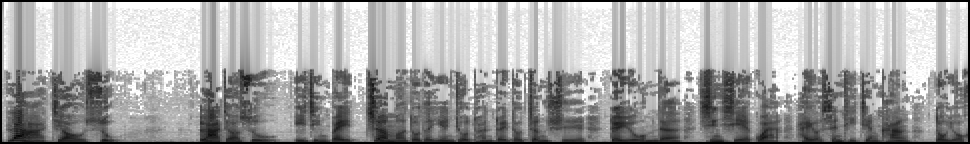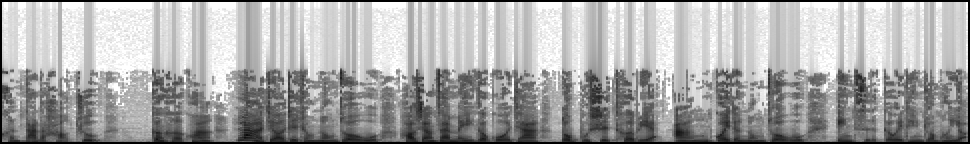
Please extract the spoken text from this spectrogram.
辣椒素。辣椒素已经被这么多的研究团队都证实，对于我们的心血管还有身体健康都有很大的好处。更何况，辣椒这种农作物好像在每一个国家都不是特别昂贵的农作物，因此，各位听众朋友，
